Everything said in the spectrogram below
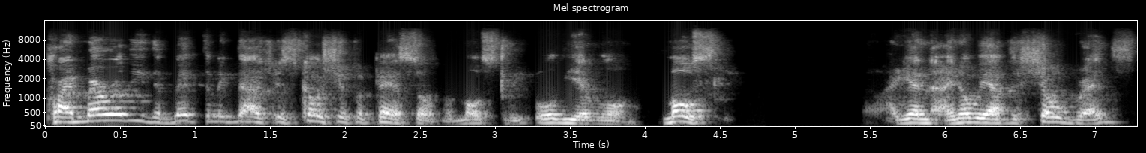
primarily, the Beit Hamikdash is kosher for Passover, mostly all year long. Mostly. Again, I know we have the showbreads,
